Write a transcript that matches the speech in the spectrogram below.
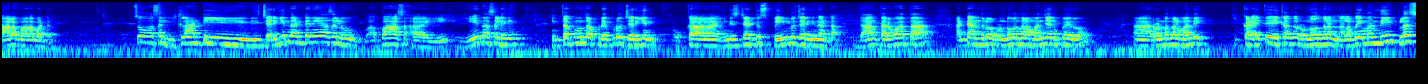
చాలా బాధపడ్డారు. సో అసలు ఇట్లాంటి ఇది జరిగిందంటేనే అసలు అబ్బా ఏంది అసలు ఇది? ఇంతకుముందు అప్పుడు ఎప్పుడో జరిగింది. ఒక్క ఇన్సిడెంట్ స్పెయిన్లో జరిగిందంట. దాని తర్వాత అంటే అందులో రెండు వందల మంది చనిపోయారు. రెండు వందల మంది ఇక్కడైతే ఏకంగా రెండు వందల నలభై మంది ప్లస్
